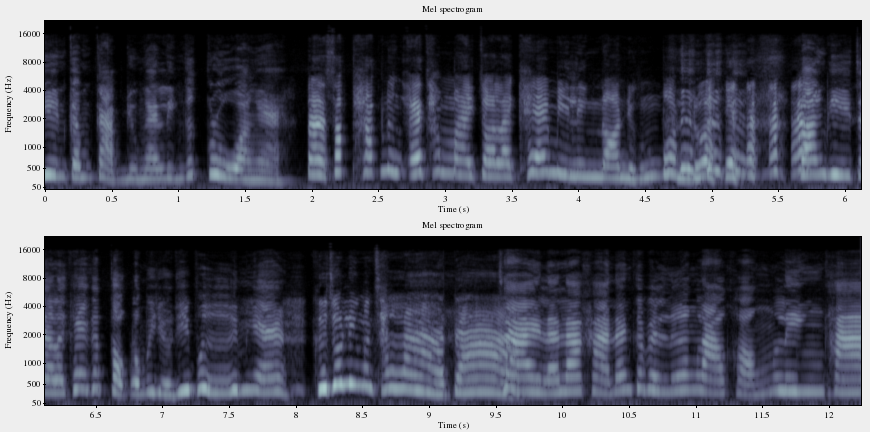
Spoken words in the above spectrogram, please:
ยืนกำกับอยู่ไงลิงก็กลัวไงแต่สักพักหนึ่งเอ๊ะทำไมจระเข้มีลิงนอนอยู่ข้างบนด้วย บางทีจระเข้ก็ตกลงไปอยู่ที่พื้นไงคือเจ้าลิงมันฉลาดอะใช่แล้วล่ะค่ะ นั่นก็เป็นเรื่องราวของลิงค่ะ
